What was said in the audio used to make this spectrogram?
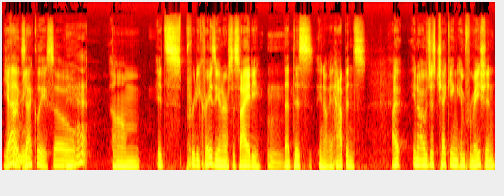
Yeah, exactly. So Yeah. um it's pretty crazy in our society Mm. that this, you know, it happens. I you know, I was just checking information.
